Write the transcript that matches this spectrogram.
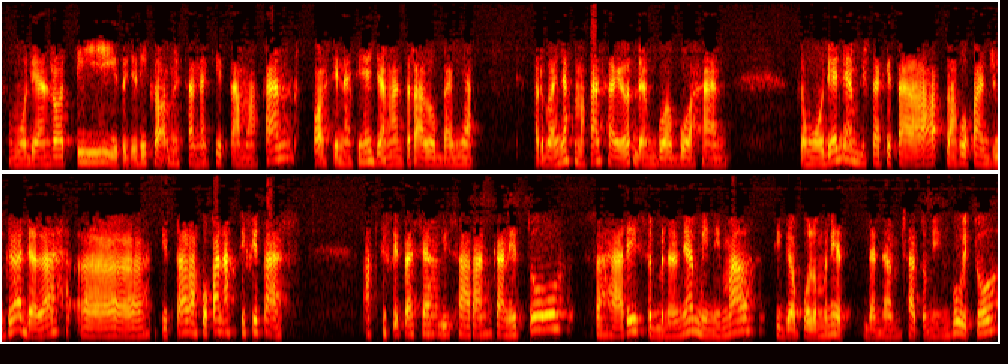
kemudian roti gitu. Jadi kalau misalnya kita makan porsi nasinya jangan terlalu banyak. Perbanyak makan sayur dan buah-buahan. Kemudian yang bisa kita lakukan juga adalah uh, kita lakukan aktivitas aktivitas yang disarankan itu sehari sebenarnya minimal 30 menit dan dalam satu minggu itu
